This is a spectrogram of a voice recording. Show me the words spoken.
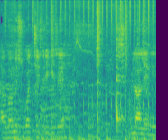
अब हम इसको अच्छी तरीके से मिला लेंगे।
